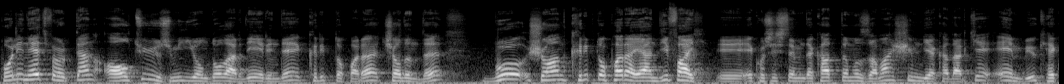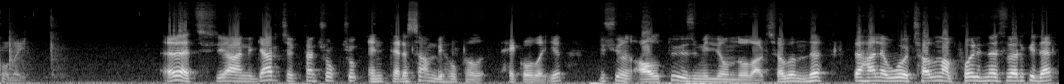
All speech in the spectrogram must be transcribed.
Poly Network'ten 600 milyon dolar değerinde kripto para çalındı. Bu şu an kripto para yani DeFi e, ekosisteminde kattığımız zaman şimdiye kadarki en büyük hack olayı. Evet yani gerçekten çok çok enteresan bir hack olayı. Düşünün 600 milyon dolar çalındı ve hani bu çalınan Poly Network'ü de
